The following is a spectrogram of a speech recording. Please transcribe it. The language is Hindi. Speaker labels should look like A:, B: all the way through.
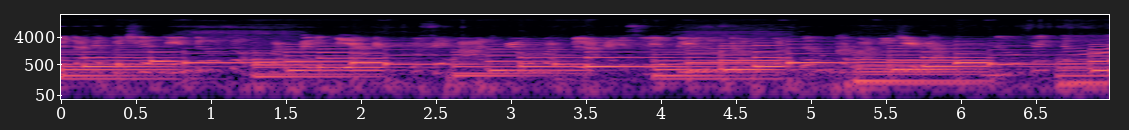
A: पिता ने पिछले तीन दिनों से होमवर्क नहीं किया है उसे आज भी होमवर्क मिला है इसलिए प्लीज़ उसका होमवर्क ज़रूर करवा दीजिएगा
B: तो बेटा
